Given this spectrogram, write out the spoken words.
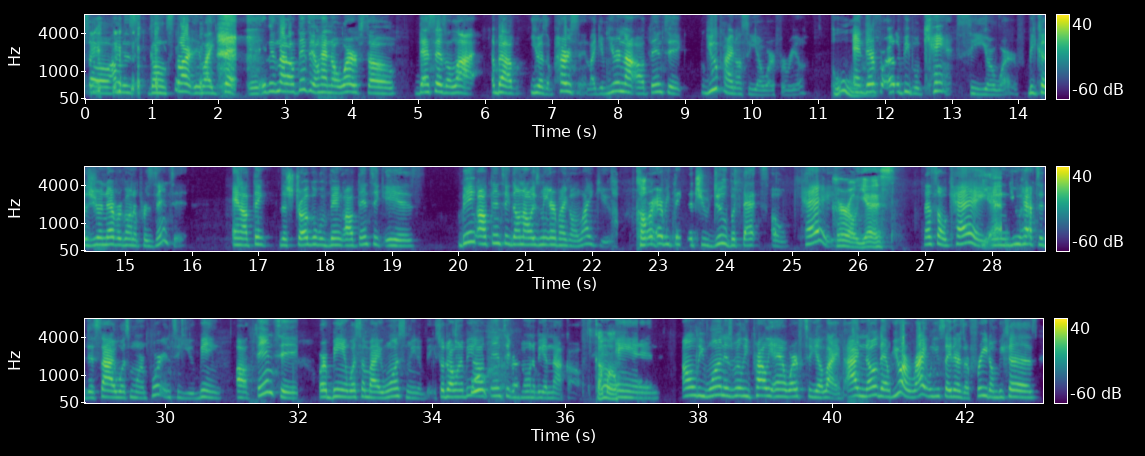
so I'm just gonna start it like that. If it's not authentic, it don't have no worth. So that says a lot about you as a person. Like if you're not authentic, you probably don't see your worth for real. Ooh. And therefore other people can't see your worth because you're never going to present it. And I think the struggle with being authentic is being authentic don't always mean everybody gonna like you Come. or everything that you do, but that's okay. Girl, yes. That's okay. Yeah. And you have to decide what's more important to you, being authentic or being what somebody wants me to be. So do I want to be Ooh. authentic or do I want to be a knockoff? Come on. And only one is really probably and worth to your life. I know that you are right when you say there's a freedom because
